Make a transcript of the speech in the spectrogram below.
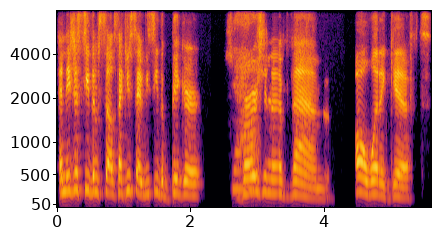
And they just see themselves, like you said, we see the bigger Yeah. version of them. Oh, what a gift.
